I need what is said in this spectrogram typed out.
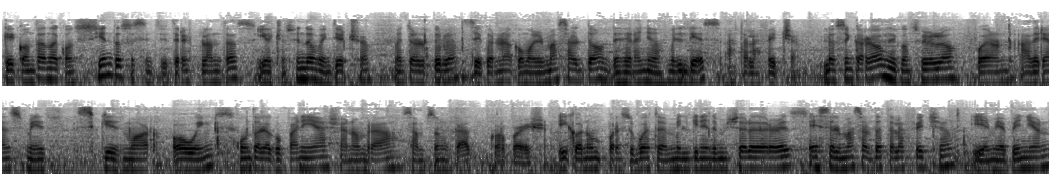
que contando con 163 plantas y 828 metros de altura, se corona como el más alto desde el año 2010 hasta la fecha. Los encargados de construirlo fueron Adrian Smith, Skidmore, Owings, junto a la compañía ya nombrada Samsung Cat Corporation, y con un presupuesto de 1.500 millones de dólares, es el más alto hasta la fecha y en mi opinión,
